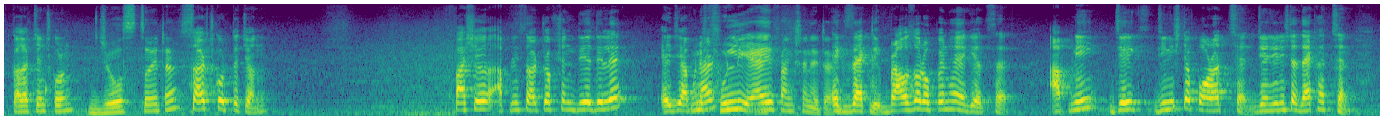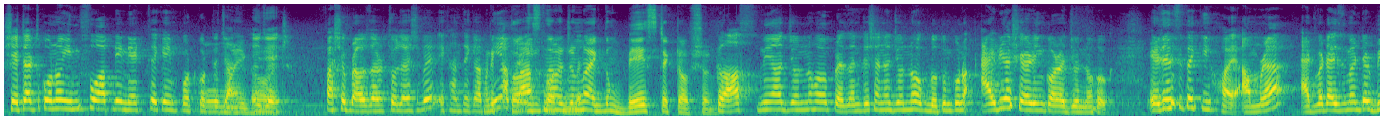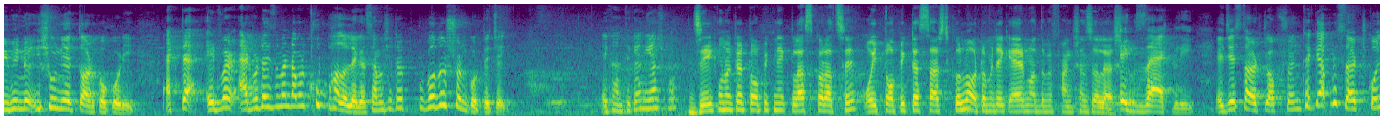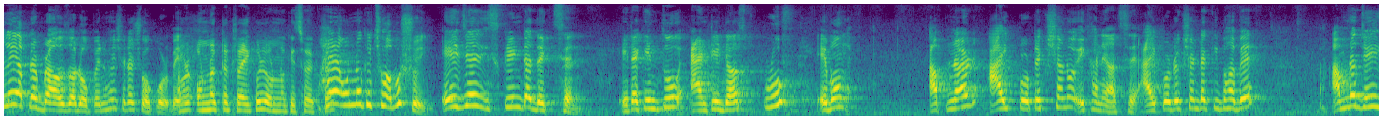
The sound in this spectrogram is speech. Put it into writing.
কালার চেঞ্জ করুন। জোস তো এটা? সার্চ করতে চান। পাশে আপনি সার্চ অপশন দিয়ে দিলে এই যে মানে আপনার ফুললি এআই ফাংশন এটা। এক্স্যাক্টলি ব্রাউজার ওপেন হয়ে গেছে আপনি যে জিনিসটা পড়াচ্ছেন যে জিনিসটা দেখাচ্ছেন সেটার কোনো ইনফো আপনি নেট থেকে ইম্পোর্ট করতে Oh চান। এই যে. পাশে ব্রাউজার চলে আসবে এখান থেকে আপনি মানে ক্লাস নেওয়ার জন্য একদম বেস্ট একটা অপশন ক্লাস নেওয়ার জন্য হোক প্রেজেন্টেশনের জন্য হোক নতুন কোনো আইডিয়া শেয়ারিং করার জন্য হোক এজেন্সিতে কি হয়? আমরা অ্যাডভার্টাইজমেন্টের বিভিন্ন ইস্যু নিয়ে তর্ক করি। একটা অ্যাডভার্টাইজমেন্ট আমার খুব ভালো লেগেছে আমি সেটা প্রদর্শন করতে চাই। এখান থেকে নিয়ে আসব। যে কোনো একটা টপিক নিয়ে ক্লাস করাচ্ছে ওই টপিকটা সার্চ করলে অটোমেটিক এর মাধ্যমে ফাংশন চলে আসে এক্স্যাক্টলি এই যে সার্চ অপশন থেকে আপনি সার্চ করলেই আপনার ব্রাউজার ওপেন হয়ে সেটা শো করবে। আমরা অন্য একটা ট্রাই করি অন্য কিছু একটা। হ্যাঁ অন্য কিছু অবশ্যই। এই যে স্ক্রিনটা দেখছেন এটা কিন্তু অ্যান্টি ডাস্ট প্রুফ এবং আপনার আই প্রোটেকশনও এখানে আছে। আই প্রোটেকশনটা কীভাবে? আমরা যেই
